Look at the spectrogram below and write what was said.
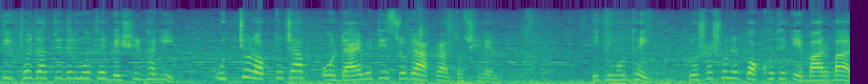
তীর্থযাত্রীদের মধ্যে বেশিরভাগই উচ্চ রক্তচাপ ও ডায়াবেটিস রোগে আক্রান্ত ছিলেন। ইতিমধ্যেই প্রশাসনের পক্ষ থেকে বারবার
